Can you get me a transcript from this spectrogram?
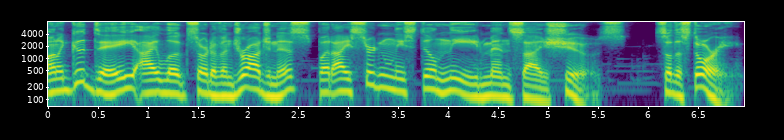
On a good day, I look sort of androgynous, but I certainly still need men's size shoes. So the story.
